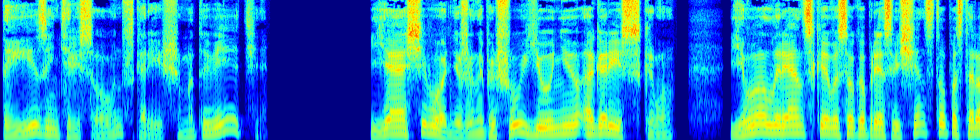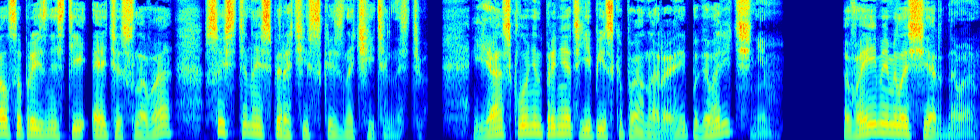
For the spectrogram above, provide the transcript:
Ты заинтересован в скорейшем ответе». «Я сегодня же напишу Юнию Агарисскому». Его ларианское высокопреосвященство постарался произнести эти слова с истинной спиратистской значительностью. «Я склонен принять епископа Анаре и поговорить с ним. Во имя милосердного,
